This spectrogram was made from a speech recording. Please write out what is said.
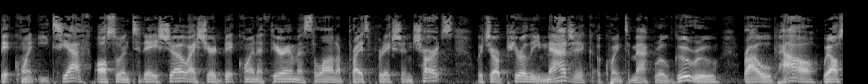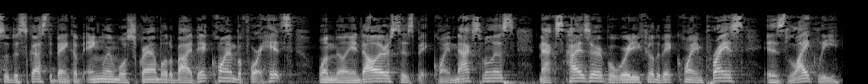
Bitcoin ETF. Also in today's show, I shared Bitcoin, Ethereum, and Solana price prediction charts, which are purely magic according to macro guru Raoul Pal. We also discussed the Bank of England will scramble to buy Bitcoin before it hits $1 million, says Bitcoin maximalist Max Keiser. But where do you feel the Bitcoin price is likely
